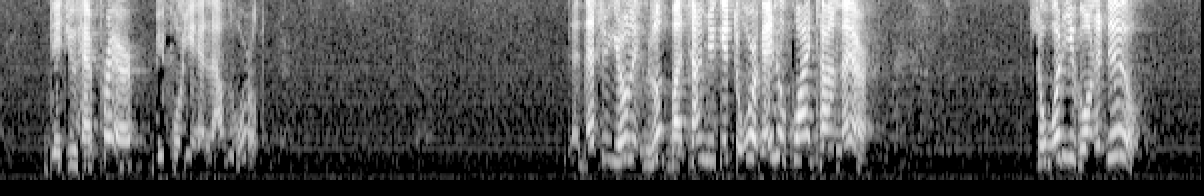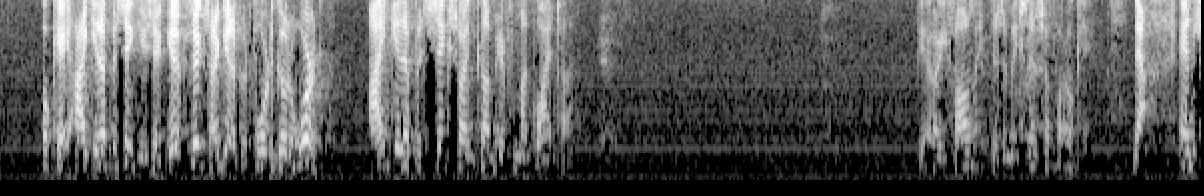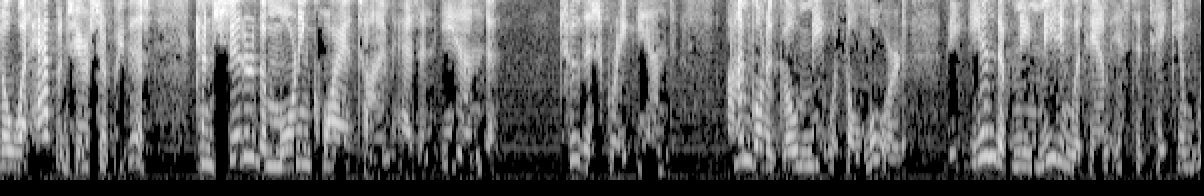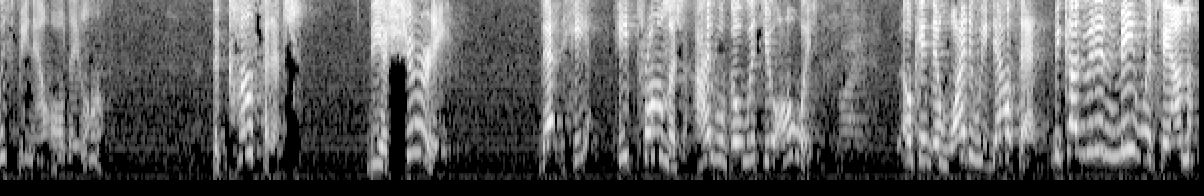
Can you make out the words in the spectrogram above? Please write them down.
Did you have prayer before you headed out in the world? That's what you only look. By the time you get to work, ain't no quiet time there. So what are you going to do? Okay, I get up at six. You say get up at six. I get up at four to go to work. I get up at six so I can come here for my quiet time. Yeah, are you following me? Does it make sense so far? Okay. Now, and so what happens here is simply this consider the morning quiet time as an end to this great end. I'm going to go meet with the Lord. The end of me meeting with him is to take him with me now all day long. The confidence, the assurity that he, he promised, I will go with you always. Okay, then why do we doubt that? Because we didn't meet with him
